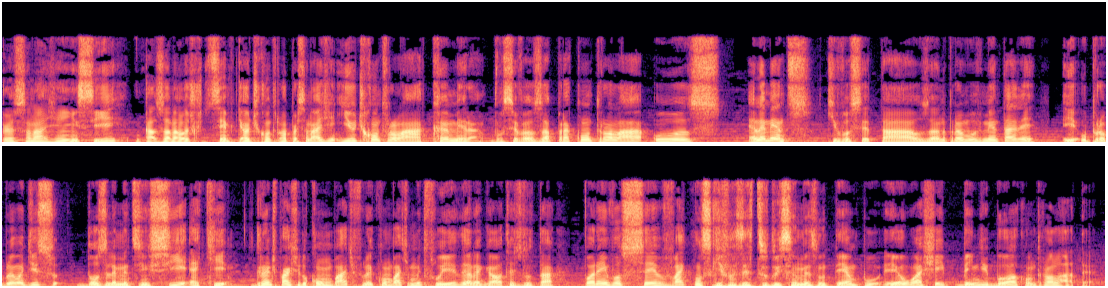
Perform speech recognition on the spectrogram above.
personagem em si, no caso o analógico de sempre que é o de controlar o personagem, e o de controlar a câmera você vai usar para controlar os elementos que você tá usando para movimentar ali. E o problema disso, dos elementos em si, é que grande parte do combate, falei, combate é muito fluido, é legal até de lutar, porém você vai conseguir fazer tudo isso ao mesmo tempo. Eu achei bem de boa controlar até.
